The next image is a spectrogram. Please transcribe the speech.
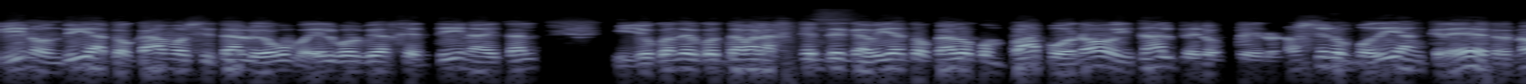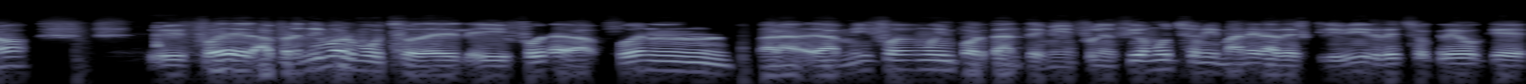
vino un día, tocamos y tal, luego él volvió a Argentina y tal, y yo cuando le contaba a la gente que había tocado con Papo, ¿no? Y tal, pero, pero no se lo podían creer, ¿no? Y fue, aprendimos mucho de él y fue, fue para mí fue muy importante, me influenció mucho mi manera de escribir, de hecho creo que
